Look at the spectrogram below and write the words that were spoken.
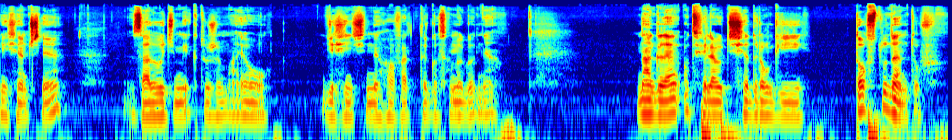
miesięcznie za ludźmi, którzy mają 10 innych ofert tego samego dnia. Nagle otwierają Ci się drogi do studentów.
